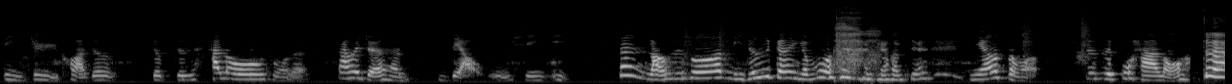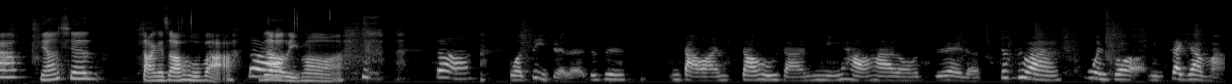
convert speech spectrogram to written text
第一句话就就就是 “hello” 什么的，大家会觉得很了无新意。但老实说，你就是跟一个陌生人聊天，你要怎么就是不 “hello”？对啊，你要先打个招呼吧，比较礼貌啊。对啊，我自己觉得就是你打完招呼，打你好、hello 之类的，就突然问说你在干嘛，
